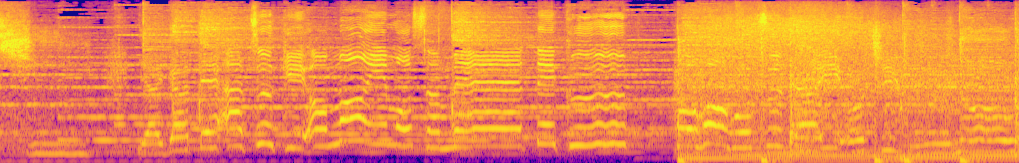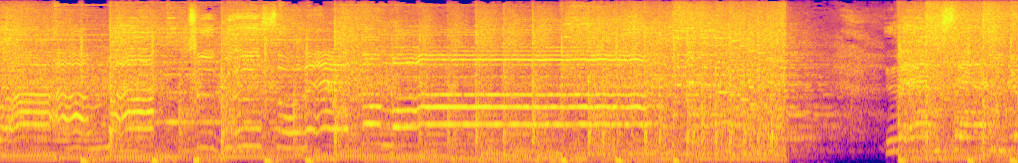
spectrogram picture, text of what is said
しやがて熱き思いも冷めてく。頬を伝い落ちるのは甘すぐそれとも。連戦病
